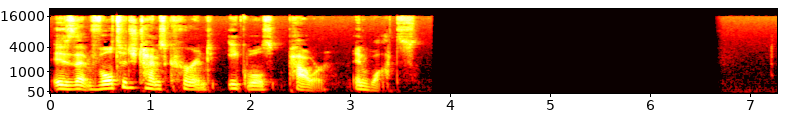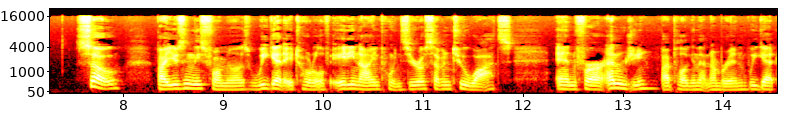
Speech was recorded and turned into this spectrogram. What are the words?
is that voltage times current equals power in watts. So, by using these formulas, we get a total of 89.072 watts, and for our energy, by plugging that number in, we get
